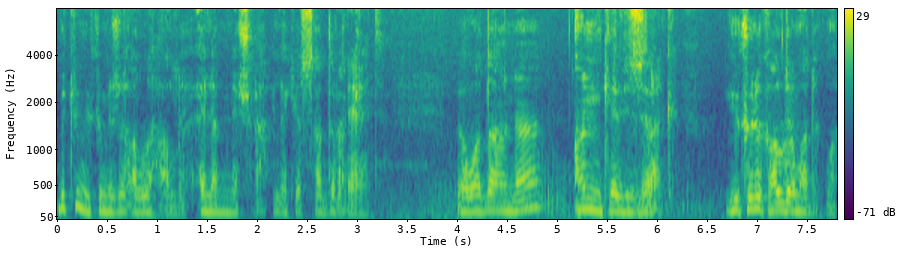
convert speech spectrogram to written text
bütün yükümüzü Allah aldı. Elem neşrah leke sadrak. Evet. Ve vadana anke vizrak. Yükünü kaldırmadık mı?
